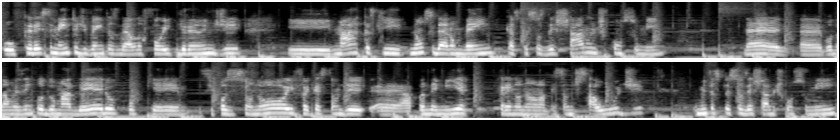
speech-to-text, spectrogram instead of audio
o crescimento de ventas dela foi grande e marcas que não se deram bem, que as pessoas deixaram de consumir. Né? É, vou dar um exemplo do Madeiro, porque se posicionou e foi questão de é, a pandemia, querendo ou não, uma questão de saúde. Muitas pessoas deixaram de consumir.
